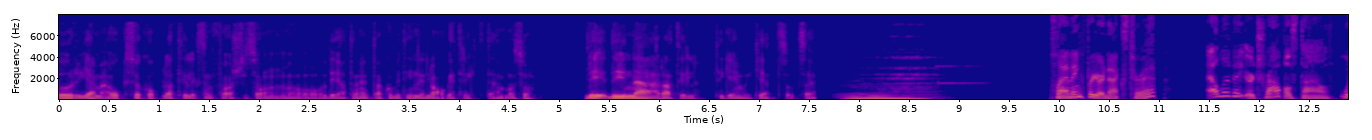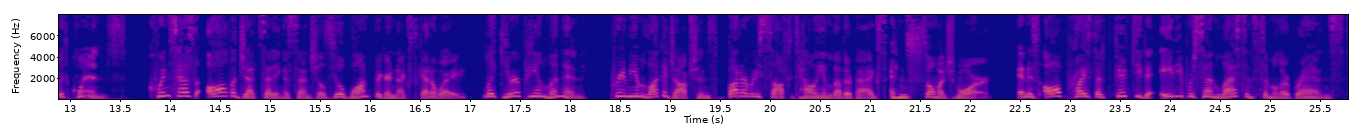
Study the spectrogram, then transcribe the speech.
börjar med, också kopplat till liksom försäsong och det att han inte har kommit in i laget riktigt än och så. Det, det är ju nära till, till Game Week 1 så att säga. Planning for your next trip? Elevate your travel style with Quince. Quince has all the jet setting essentials you'll want for your next getaway, like European linen, premium luggage options, buttery soft Italian leather bags and so much more. And is all priced at 50 to 80% less than similar brands.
